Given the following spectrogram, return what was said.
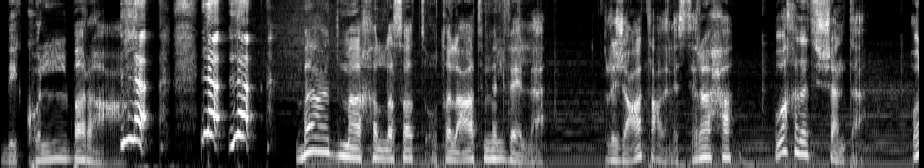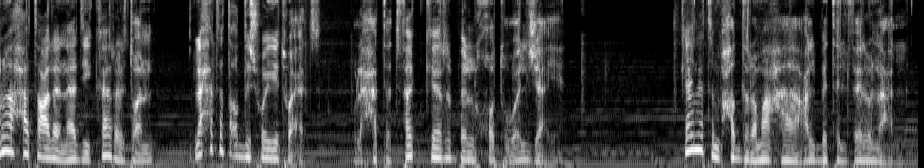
بكل براعة. لا لا لا. بعد ما خلصت وطلعت من الفيلا رجعت على الاستراحة وأخذت الشنطة وراحت على نادي كارلتون لحتى تقضي شوية وقت ولحتى تفكر بالخطوة الجاية. كانت محضرة معها علبة الفيرونال.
